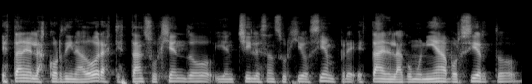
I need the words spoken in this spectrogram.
están en las coordinadoras que están surgiendo y en Chile se han surgido siempre, están en la comunidad, por cierto,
